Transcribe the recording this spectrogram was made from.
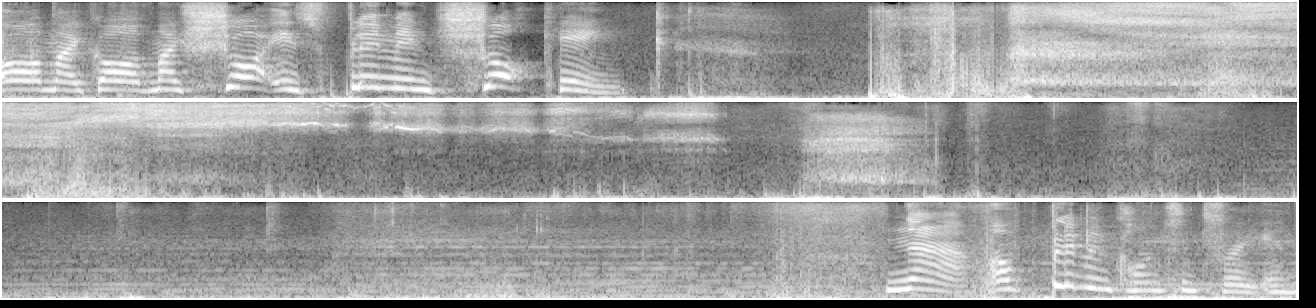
Oh my god, my shot is flimming shocking. Now, I'm flipping concentrating.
